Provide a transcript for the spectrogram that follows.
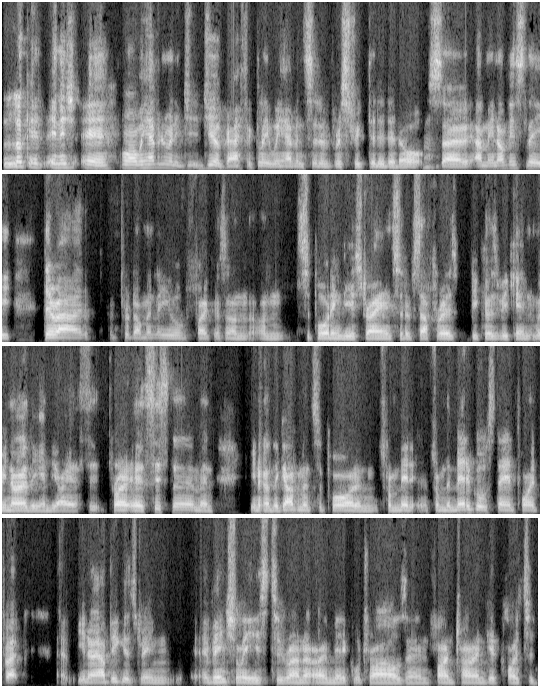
Look, in uh, well, we haven't really ge- geographically, we haven't sort of restricted it at all. Right. So, I mean, obviously, there are predominantly we'll focus on on supporting the Australian sort of sufferers because we can we know the NDIS uh, system and you know the government support and from med- from the medical standpoint, but uh, you know our biggest dream eventually is to run our own medical trials and find try and get closer to,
